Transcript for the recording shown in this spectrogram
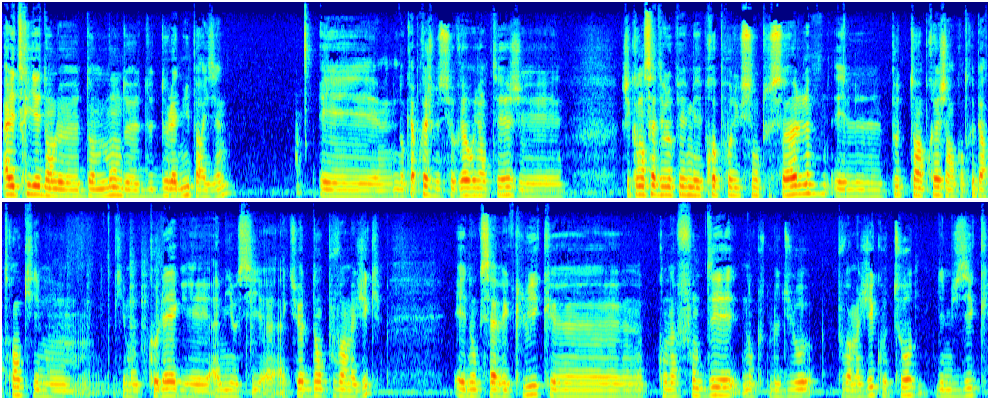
à l'étrier dans le, dans le monde de, la nuit parisienne. Et donc après, je me suis réorienté, j'ai. Commencé à développer mes propres productions tout seul et peu de temps après j'ai rencontré Bertrand qui est mon, qui est mon collègue et ami aussi euh, actuel dans Pouvoir Magique. Et donc c'est avec lui que qu'on a fondé donc le duo Pouvoir Magique autour des musiques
